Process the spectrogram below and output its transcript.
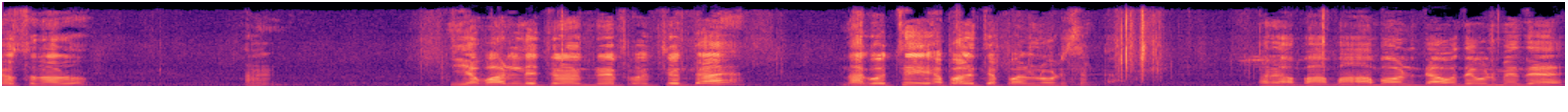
చేస్తున్నారు ఈ అవార్డులు తెచ్చిన నాకు వచ్చి అపాలు చెప్పాలని నోటీస్ అంట. మరి ఆ మహాభావుని దేవదేవుడి మీదే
